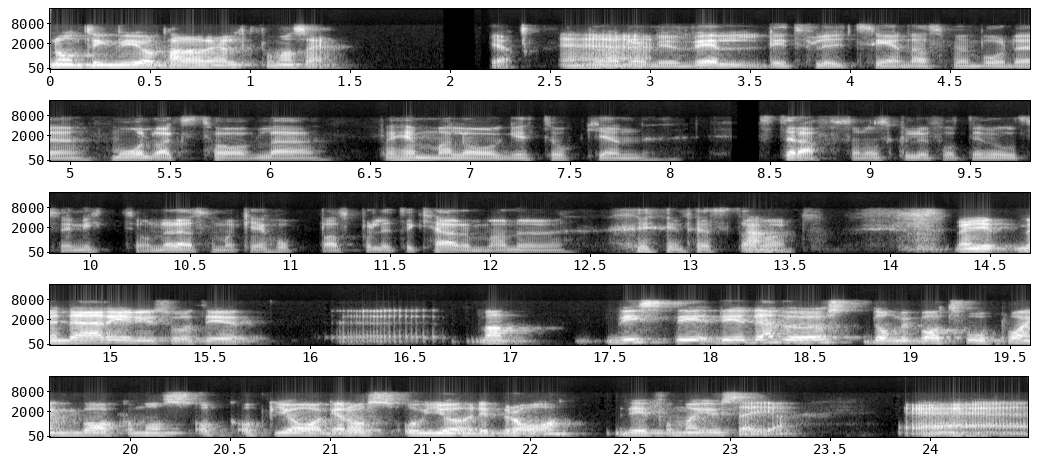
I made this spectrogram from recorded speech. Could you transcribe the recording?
någonting vi gör parallellt får man säga. Ja, då hade de ju väldigt flyt senast med både målvaktstavla på hemmalaget och en straff som de skulle fått emot sig i 90 där, så man kan ju hoppas på lite karma nu i nästa ja. match. Men, men där är det ju så att det eh, man, Visst, det, det, är nervöst. De är bara två poäng bakom oss och, och jagar oss och gör det bra. Det får man ju säga. Eh,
